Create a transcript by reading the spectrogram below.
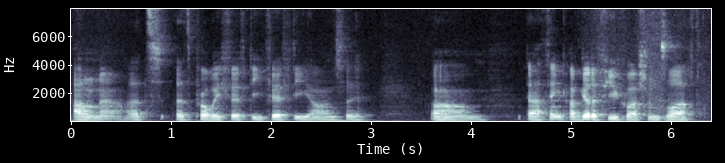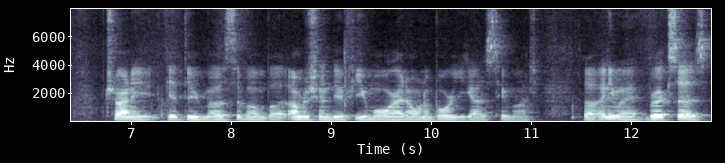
I don't know. That's that's probably 50-50, honestly. Um, I think I've got a few questions left. I'm trying to get through most of them, but I'm just gonna do a few more. I don't want to bore you guys too much. So anyway, Brooke says,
